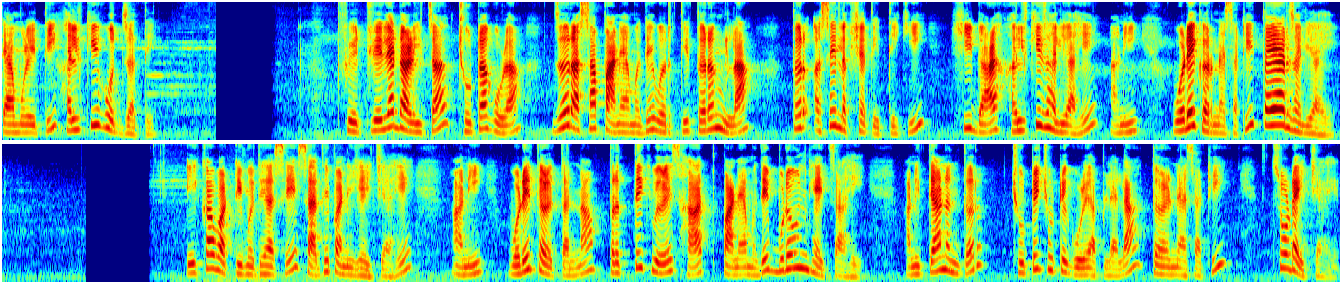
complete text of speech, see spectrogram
त्यामुळे ती हलकी होत जाते. फेटलेल्या डाळीचा छोटा गोळा जर असा पाण्यामध्ये वरती तरंगला तर असे लक्षात येते की ही डाळ हलकी झाली आहे आणि वडे करण्यासाठी तयार झाली आहे. एका वाटीमध्ये असे साधे पाणी घ्यायचे आहे आणि वडे तळताना प्रत्येक वेळेस हात पाण्यामध्ये बुडवून घ्यायचा आहे आणि त्यानंतर छोटे छोटे गोळे आपल्याला तळण्यासाठी सोडायचे आहेत.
